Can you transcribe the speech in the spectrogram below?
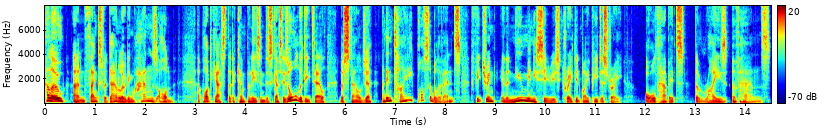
Hello, and thanks for downloading Hans On, a podcast that accompanies and discusses all the detail, nostalgia, and entirely possible events featuring in the new mini-series created by Peter Stray, Old Habits: The Rise of Hans.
